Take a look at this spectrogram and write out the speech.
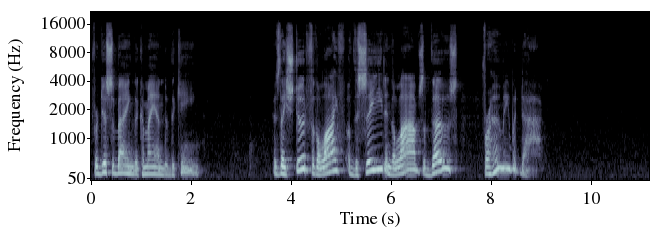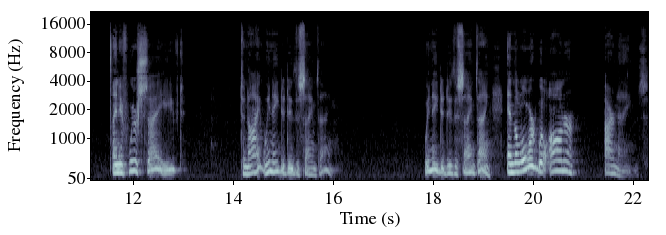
for disobeying the command of the king. As they stood for the life of the seed and the lives of those for whom he would die. And if we're saved, Tonight, we need to do the same thing. We need to do the same thing. And the Lord will honor our names.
